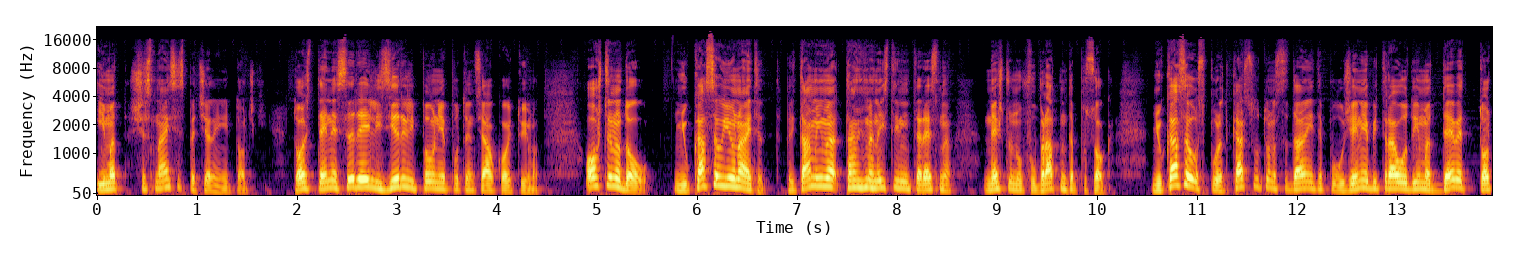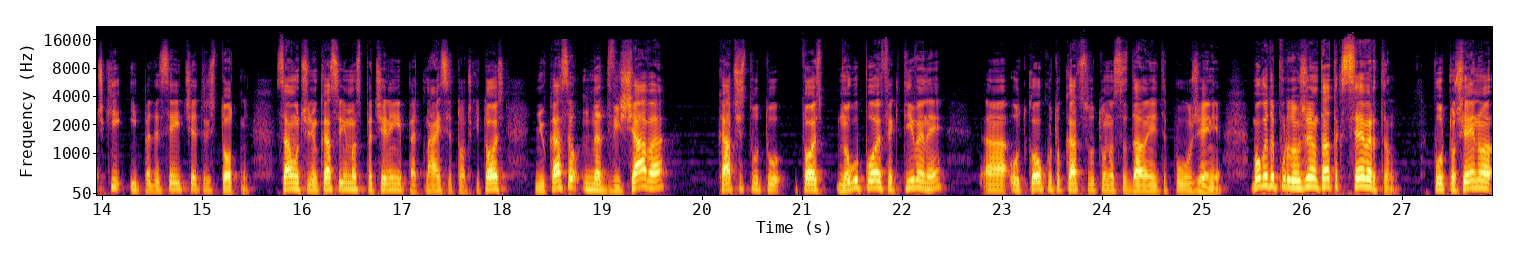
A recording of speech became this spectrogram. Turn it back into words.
имат 16 спечелени точки. Т.е. те не са реализирали пълния потенциал, който имат. Още надолу. Нюкасъл Юнайтед. При там има, там има наистина интересна нещо, но в обратната посока. Нюкасъл, според качеството на създадените положения, би трябвало да има 9 точки и 54 стотни. Само, че Нюкасъл има спечелени 15 точки. Тоест, Нюкасъл надвишава качеството, т.е. много по-ефективен е, а, отколкото качеството на създадените положения. Мога да продължа нататък с Евертън. По отношение на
